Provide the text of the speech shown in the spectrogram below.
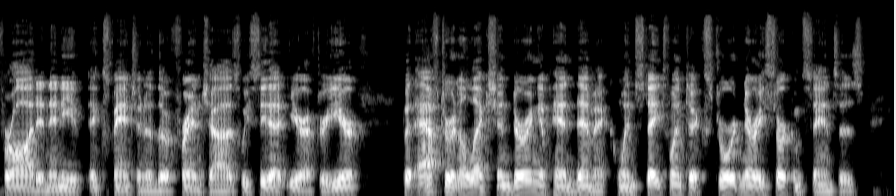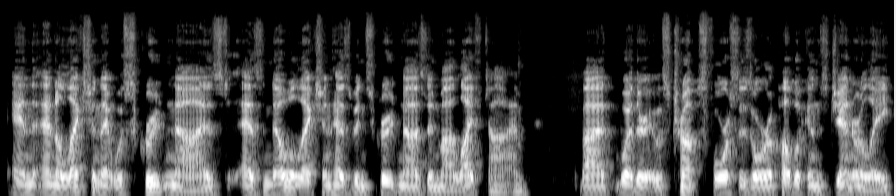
fraud in any expansion of the franchise. We see that year after year. But after an election during a pandemic, when states went to extraordinary circumstances, and an election that was scrutinized as no election has been scrutinized in my lifetime by whether it was Trump's forces or Republicans generally,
